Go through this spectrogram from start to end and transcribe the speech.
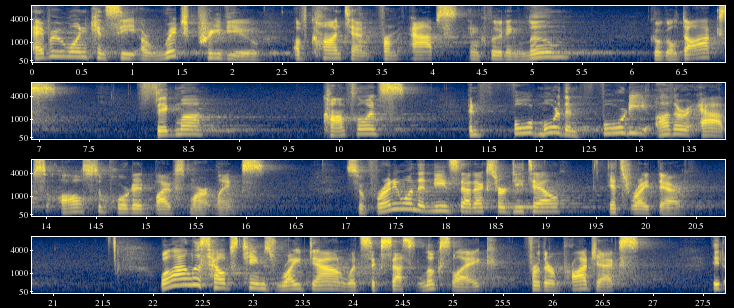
everyone can see a rich preview of content from apps including Loom, Google Docs, Figma, Confluence, and four, more than 40 other apps, all supported by Smart Links. So for anyone that needs that extra detail, it's right there. While Atlas helps teams write down what success looks like for their projects, it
